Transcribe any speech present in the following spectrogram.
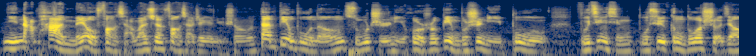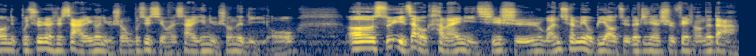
你哪怕没有放下，完全放下这个女生，但并不能阻止你，或者说并不是你不不进行、不去更多社交、你不去认识下一个女生、不去喜欢下一个女生的理由。呃，所以在我看来，你其实完全没有必要觉得这件事非常的大。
